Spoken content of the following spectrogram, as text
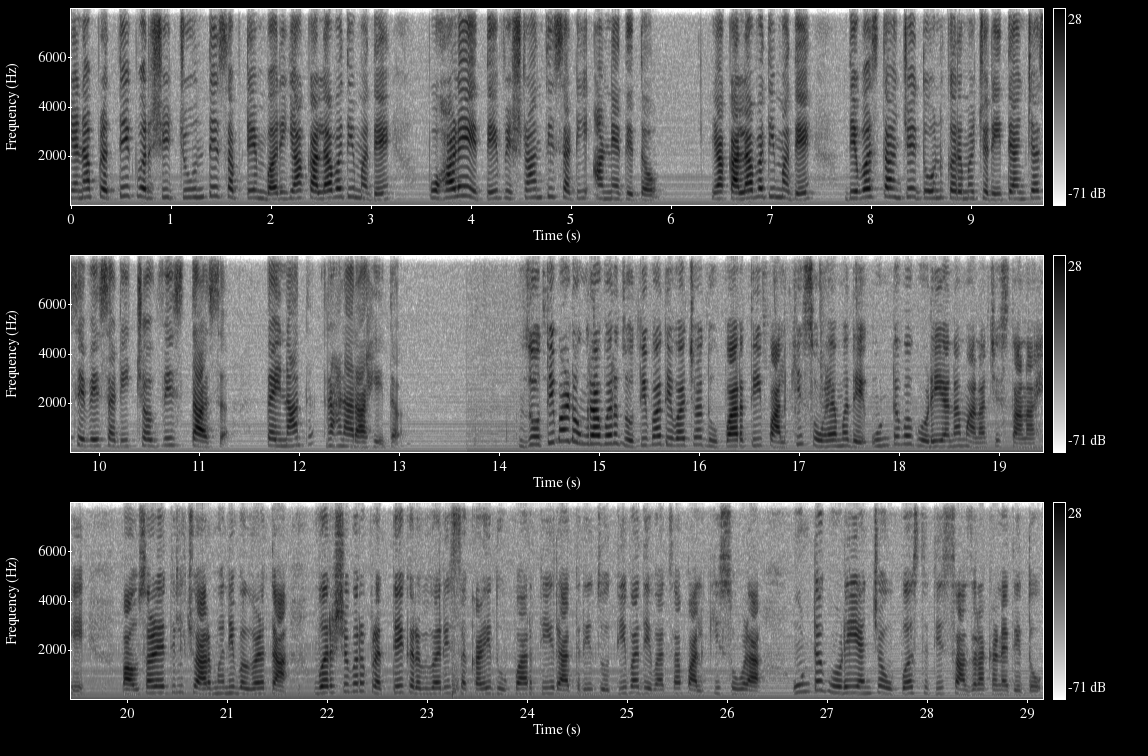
यांना प्रत्येक वर्षी जून ते सप्टेंबर या कालावधीमध्ये पोहाळे येथे विश्रांतीसाठी आणण्यात येतं. या कालावधीमध्ये देवस्थानचे दोन कर्मचारी त्यांच्या सेवेसाठी चोवीस तास तैनात राहणार आहेत. ज्योतिबा डोंगरावर ज्योतिबा देवाच्या धुपारती पालखी सोहळ्यामध्ये उंट व घोडे यांना मानाचे स्थान आहे. पावसाळ्यातील चार महिने वगळता वर्षभर प्रत्येक रविवारी सकाळी धुपारती रात्री ज्योतिबा देवाचा पालखी सोहळा उंट घोडे यांच्या उपस्थितीत साजरा करण्यात येतो.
